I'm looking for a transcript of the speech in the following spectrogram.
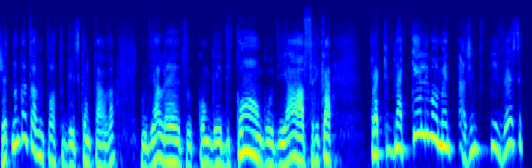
A gente não cantava em português, cantava no dialeto de Congo, de África, para que naquele momento a gente tivesse,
